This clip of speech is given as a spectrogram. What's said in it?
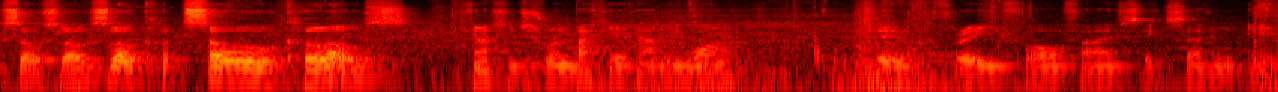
so slow, slow, cl so close. You can actually just run back here, can't you? One, two, three, four, five, six, seven, eight,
